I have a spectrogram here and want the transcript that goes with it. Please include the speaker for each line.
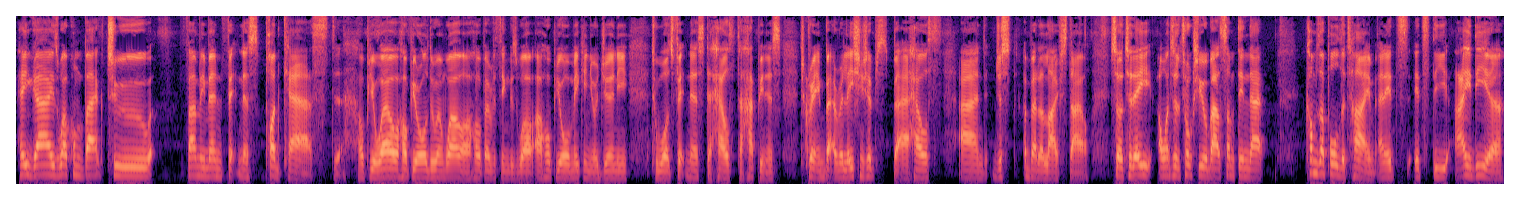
Speaker 1: Hey guys, welcome back to Family Men Fitness Podcast. Hope you're well. Hope you're all doing well. I hope everything is well. I hope you're making your journey towards fitness, to health, to happiness, to creating better relationships, better health, and just a better lifestyle. So today I wanted to talk to you about something that comes up all the time, and it's it's the idea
